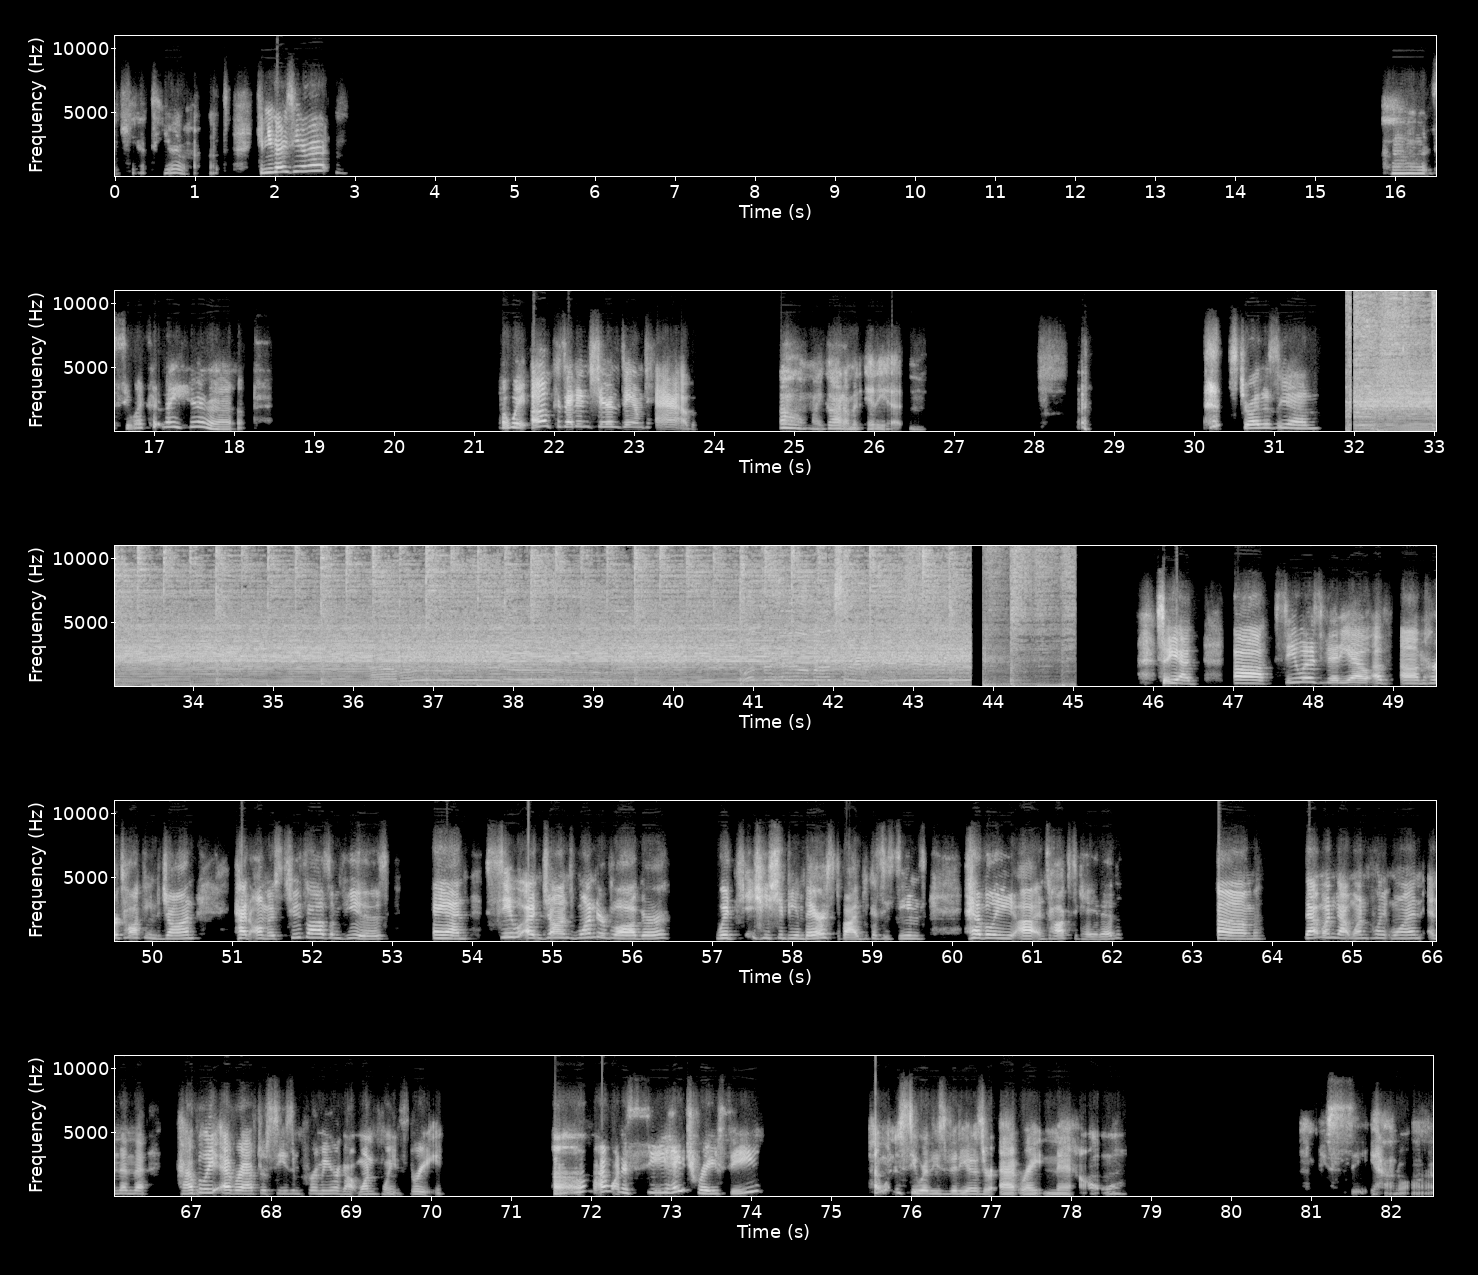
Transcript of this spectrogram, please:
can't hear that. Can you guys hear that? Uh, let's see. Why couldn't I hear it? Oh wait. Oh, because I didn't share the damn tab. Oh my god, I'm an idiot. Let's try this again. So yeah, uh Siwa's video of um her talking to John had almost 2,000 views, and see, uh, John's Wonder Blogger, which he should be embarrassed by because he seems heavily uh, intoxicated. Um, that one got 1.1, and then the Happily Ever After season premiere got 1.3. Um, I want to see. Hey, Tracy. I want to see where these videos are at right now. See. How do I?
